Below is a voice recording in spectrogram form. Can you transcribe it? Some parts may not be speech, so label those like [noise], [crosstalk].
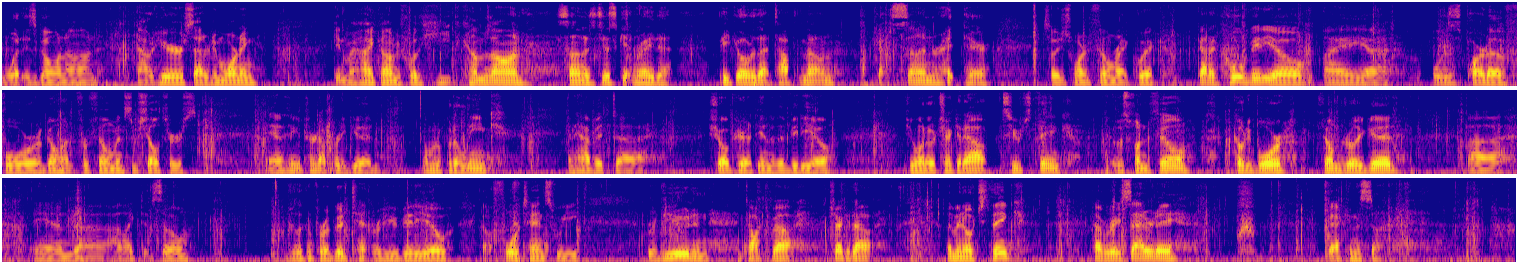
what is going on out here Saturday morning, getting my hike on before the heat comes on. Sun is just getting ready to peek over that top of the mountain. Got sun [laughs] right there. So I just wanted to film right quick. Got a cool video I uh, was part of for Go Hunt for filming some shelters. And I think it turned out pretty good. I'm gonna put a link and have it uh, show up here at the end of the video. If you wanna go check it out, see what you think. It was fun to film. Cody Bohr filmed really good. Uh, and uh, I liked it. So if you're looking for a good tent review video, got four tents we reviewed and, talked about. Check it out. Let me know what you think. Have a great Saturday. Back in the sun.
